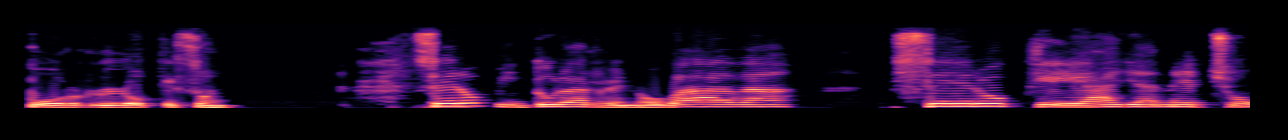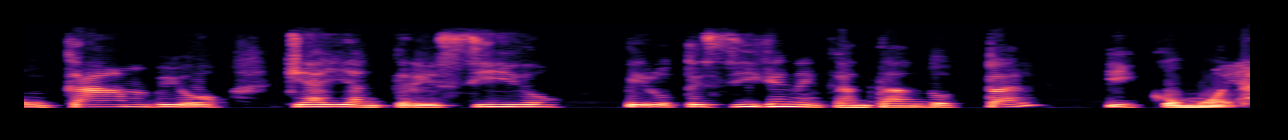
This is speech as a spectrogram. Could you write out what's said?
por lo que son cero pintura renovada, cero que hayan hecho un cambio, que hayan crecido, pero te siguen encantando tal y como eran.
